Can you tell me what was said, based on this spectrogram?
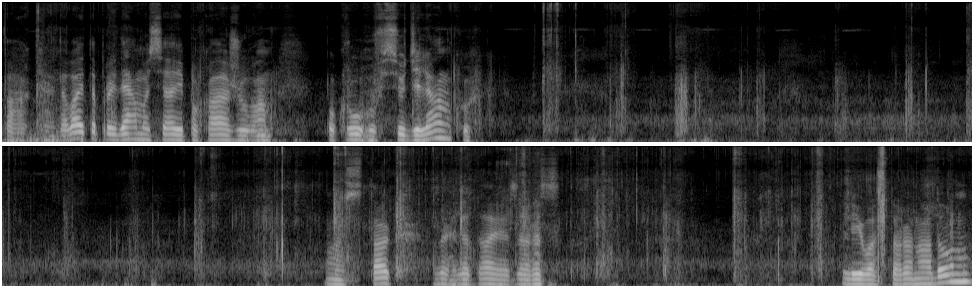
Так, давайте пройдемося і покажу вам по кругу всю ділянку. Ось так виглядає зараз ліва сторона дому.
